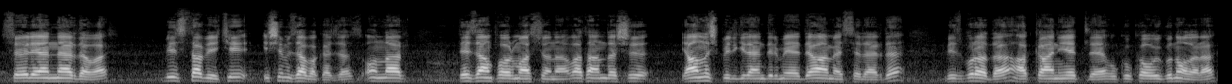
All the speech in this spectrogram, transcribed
söyleyenler de var. Biz tabii ki işimize bakacağız. Onlar dezenformasyona, vatandaşı yanlış bilgilendirmeye devam etseler de biz burada hakkaniyetle, hukuka uygun olarak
